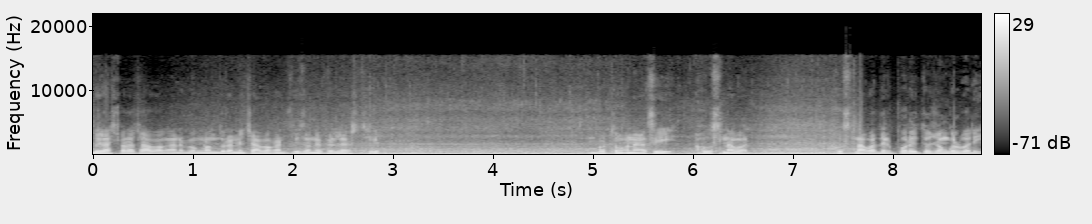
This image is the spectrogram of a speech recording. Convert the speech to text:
বিলাসচরা চা বাগান এবং নন্দরানী চা বাগান পিছনে ফেলে আসছি। বর্তমানে আছি হুসনাবাদ। হুসনাবাদের পরেই তো জঙ্গলবাড়ি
